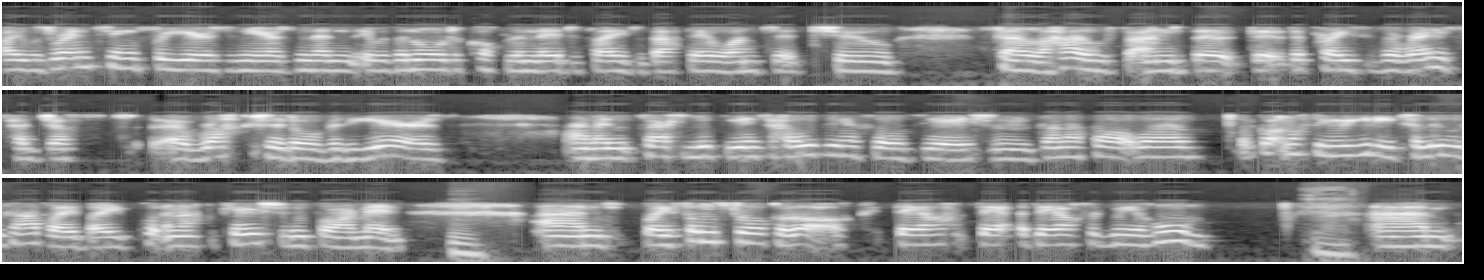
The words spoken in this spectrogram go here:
I was renting for years and years, and then it was an older couple, and they decided that they wanted to sell the house, and the the, the prices of rents had just uh, rocketed over the years. And I started looking into housing associations, and I thought, well, I've got nothing really to lose, have I, by putting an application form in? And by some stroke of luck, they they, they offered me a home. Um,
